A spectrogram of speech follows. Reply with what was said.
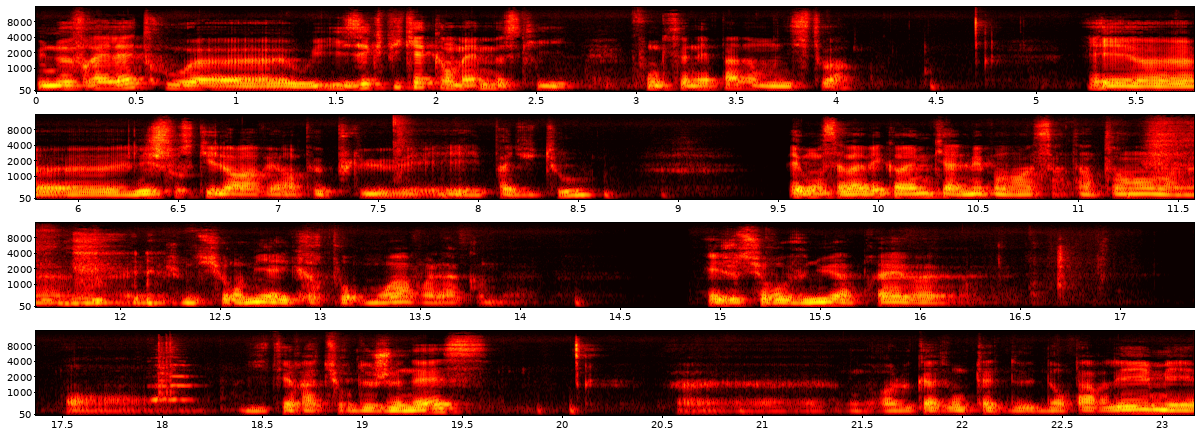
Une vraie lettre euh, où, ils expliquaient quand même ce qui fonctionnait pas dans mon histoire et euh, les choses qui leur avaient un peu plu et, pas du tout. Et bon, ça m'avait quand même calmé pendant un certain temps. Euh, je me suis remis à écrire pour moi, voilà comme. Et je suis revenu après en littérature de jeunesse. on aura l'occasion peut-être d'en parler, mais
